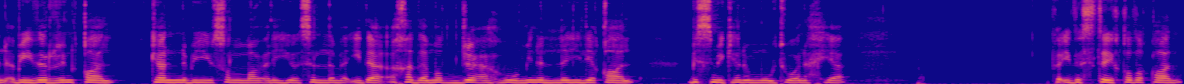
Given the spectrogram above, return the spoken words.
عن أبي ذر قال كان النبي صلى الله عليه وسلم إذا أخذ مضجعه من الليل قال باسمك نموت ونحيا. فإذا استيقظ قال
